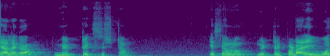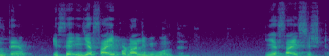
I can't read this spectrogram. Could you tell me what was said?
क्या लगा? मेट्रिक सिस्टम इसे हम लोग मीट्रिक प्रणाली भी बोलते हैं। इसे यसाई प्रणाली भी बोलते हैं। यसाई सिस्टम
